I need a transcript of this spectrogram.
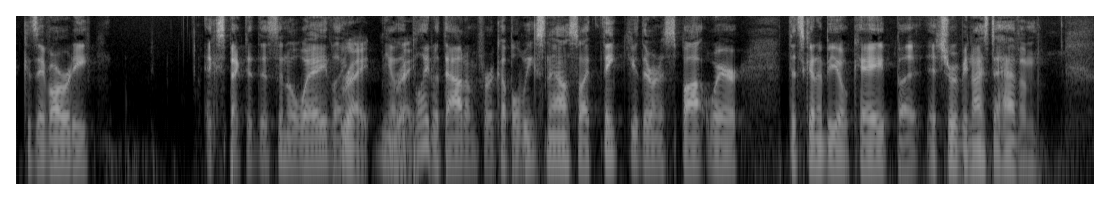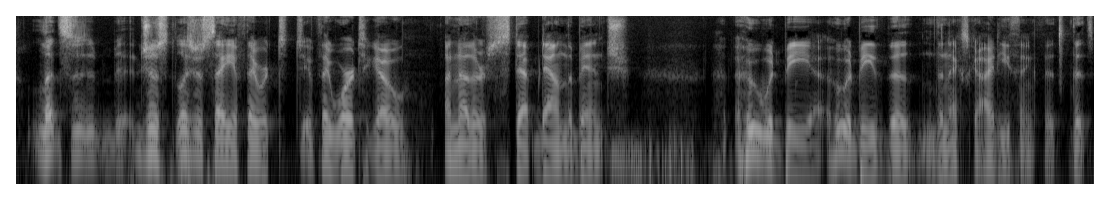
because they've already expected this in a way. Like Right, you know right. they played without him for a couple weeks now, so I think they're in a spot where that's going to be okay. But it sure would be nice to have him. Let's uh, just let's just say if they were t- if they were to go another step down the bench, who would be uh, who would be the the next guy? Do you think that that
